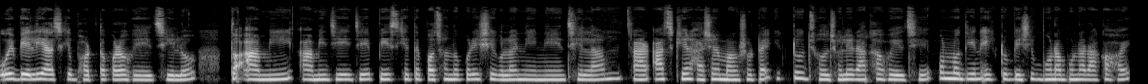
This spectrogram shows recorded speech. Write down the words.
ওই বেলই আজকে ভর্তা করা হয়েছিল। তো আমি আমি যে যে পিস খেতে পছন্দ করি সেগুলো নিয়ে নিয়েছিলাম। আর আজকের হাঁসের মাংসটা একটু ঝোলঝোলে রাখা হয়েছে। অন্যদিন একটু বেশি ভোনা ভোনা রাখা হয়।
